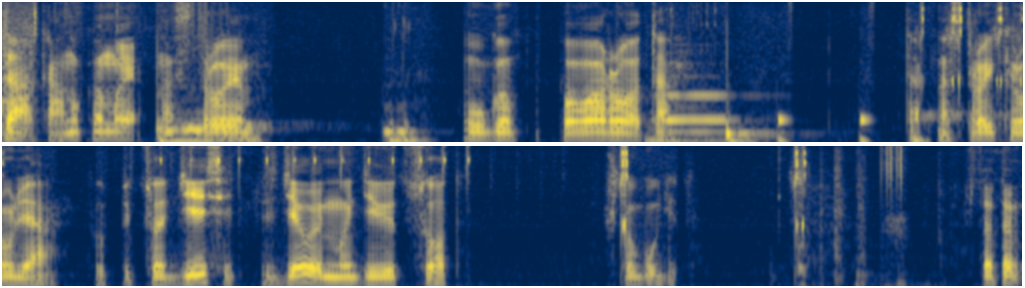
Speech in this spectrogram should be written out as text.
Так, а ну-ка мы настроим угол поворота. Так, настройки руля. Тут 510. Сделаем мы 900. Что будет? Что-то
